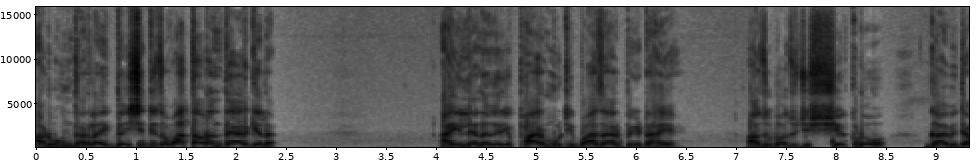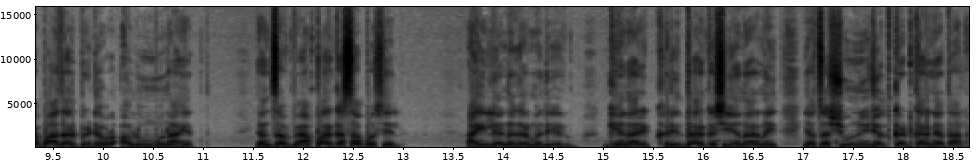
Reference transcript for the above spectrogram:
अडवून धरला. एक दहशतीचं वातावरण तयार केलं. अहिल्यानगर एक फार मोठी बाजारपेठ आहे. आजूबाजूचे शेकडो गावे त्या बाजारपेठेवर अवलंबून आहेत. यांचा व्यापार कसा बसेल? अहिल्यानगरमध्ये घेणारे खरीददार कसे येणार नाहीत? याचा सुनियोजित कट करण्यात आला.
